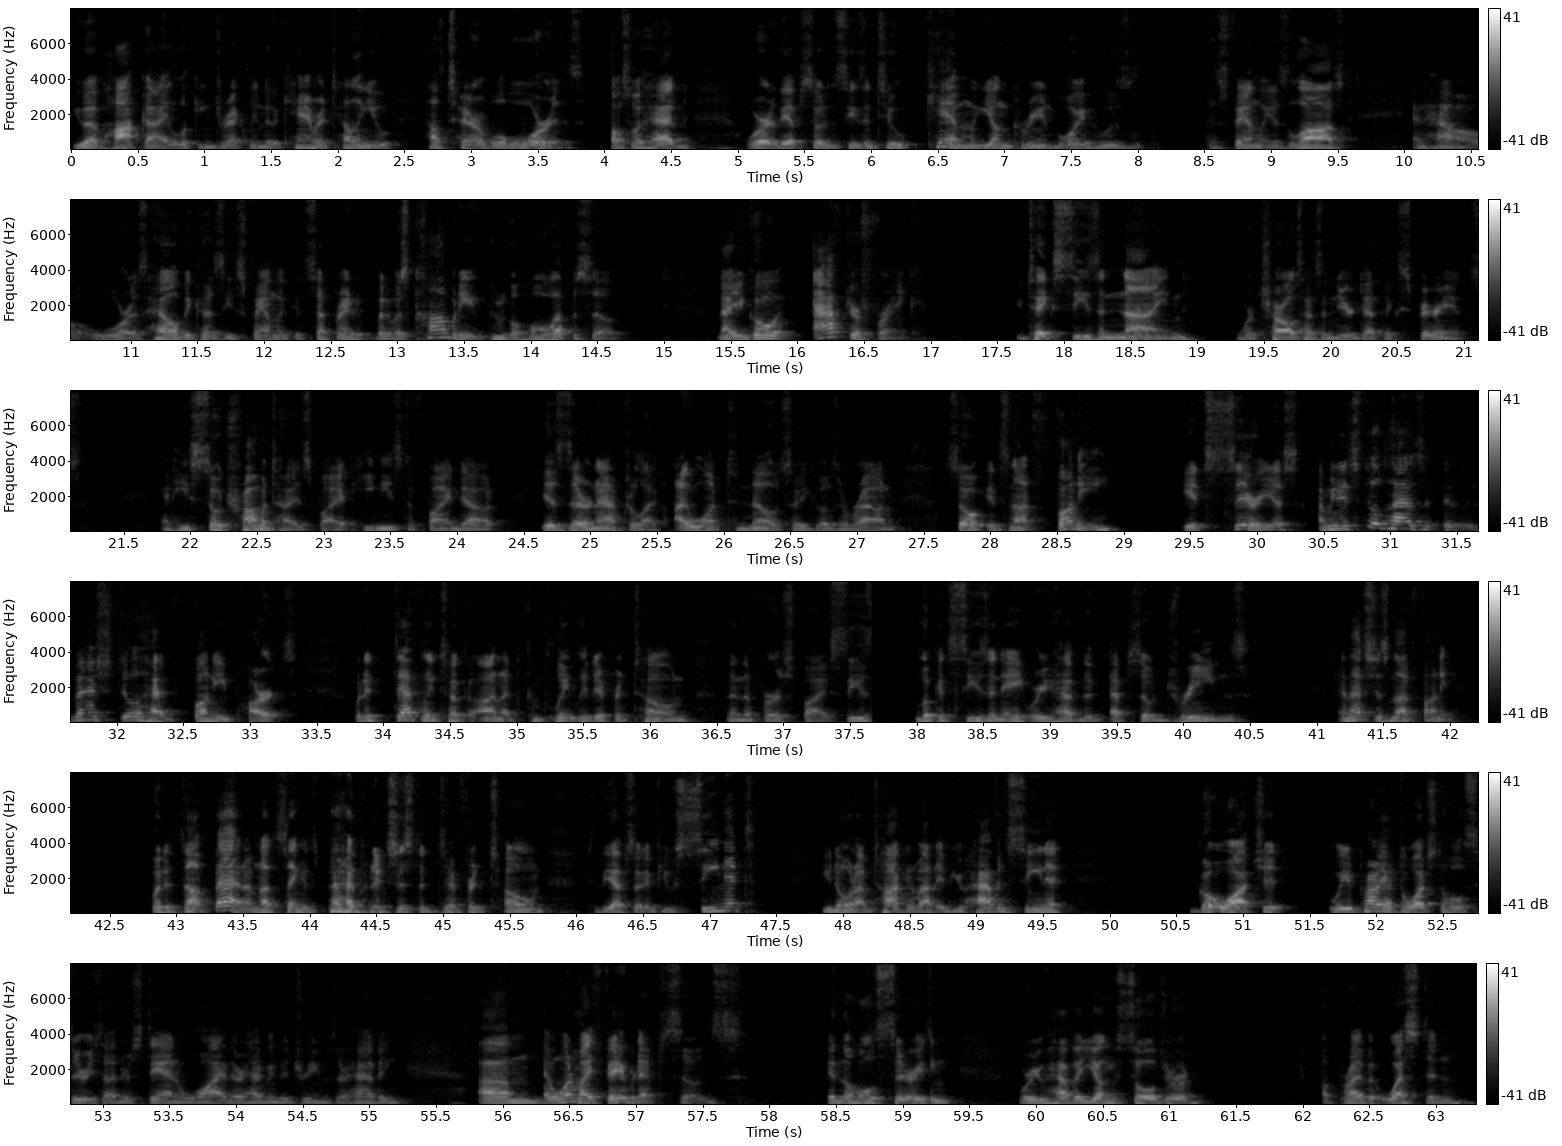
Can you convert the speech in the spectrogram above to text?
you have Hawkeye looking directly into the camera telling you how terrible war is. Also had where the episode in season two, Kim, a young Korean boy who is his family is lost, and how war is hell because his family get separated, but it was comedy through the whole episode. Now you go after Frank, you take season nine, where Charles has a near-death experience, and he's so traumatized by it, he needs to find out is there an afterlife? I want to know. So he goes around. So it's not funny. It's serious. I mean, it still has, MASH still had funny parts, but it definitely took on a completely different tone than the first five seasons. Look at season eight where you have the episode Dreams, and that's just not funny. But it's not bad. I'm not saying it's bad, but it's just a different tone to the episode. If you've seen it, you know what I'm talking about. If you haven't seen it, go watch it we probably have to watch the whole series to understand why they're having the dreams they're having. Um, and one of my favorite episodes in the whole series, where you have a young soldier, a private Weston,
